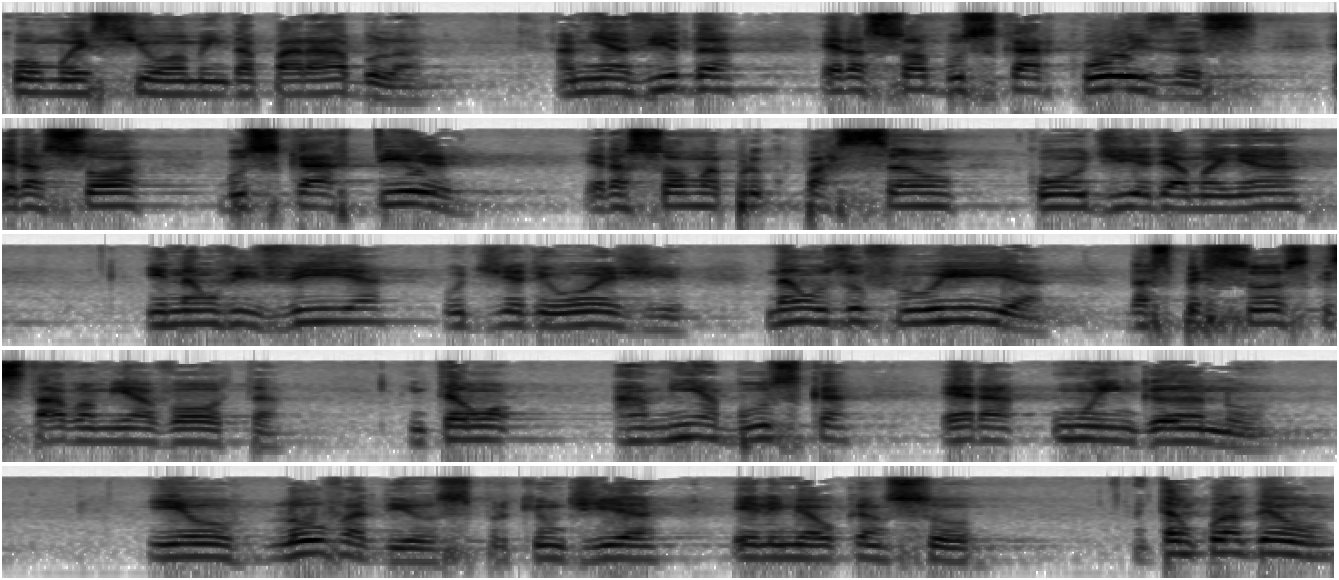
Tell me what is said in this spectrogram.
como esse homem da parábola. A minha vida era só buscar coisas, era só buscar ter, era só uma preocupação com o dia de amanhã e não vivia o dia de hoje, não usufruía das pessoas que estavam à minha volta. Então, a minha busca era um engano, e eu louvo a Deus, porque um dia Ele me alcançou. Então, quando eu,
